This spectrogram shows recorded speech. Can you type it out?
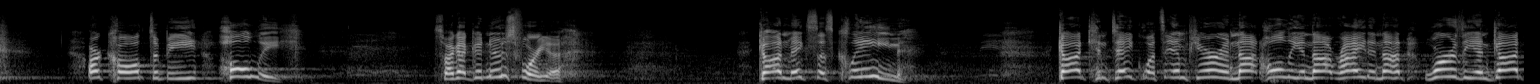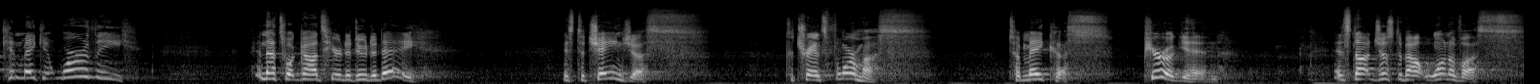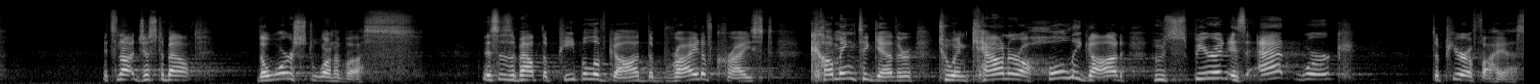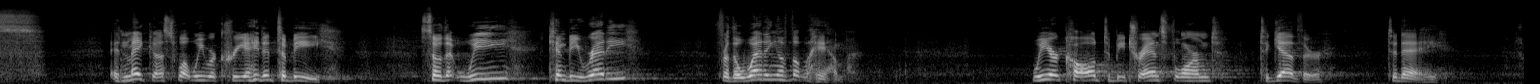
are called to be holy. So I got good news for you God makes us clean. God can take what's impure and not holy and not right and not worthy, and God can make it worthy. And that's what God's here to do today is to change us, to transform us, to make us pure again. It's not just about one of us. It's not just about the worst one of us. This is about the people of God, the bride of Christ, coming together to encounter a holy God whose spirit is at work to purify us and make us what we were created to be so that we can be ready for the wedding of the Lamb. We are called to be transformed together today.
